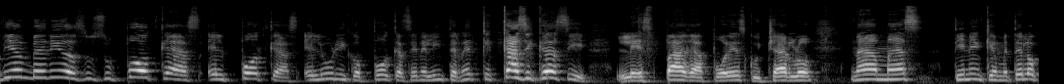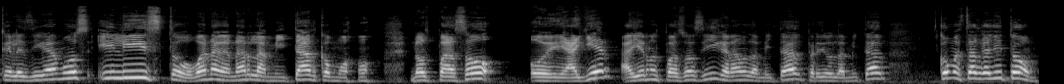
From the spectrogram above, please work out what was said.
Bienvenidos a su, podcast, el podcast, el único podcast en el internet que casi casi les paga por escucharlo. Nada más tienen que meter lo que les digamos y listo. Van a ganar la mitad como nos pasó hoy, ayer. Ayer nos pasó así, ganamos la mitad, perdimos la mitad. ¿Cómo estás, gallito?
